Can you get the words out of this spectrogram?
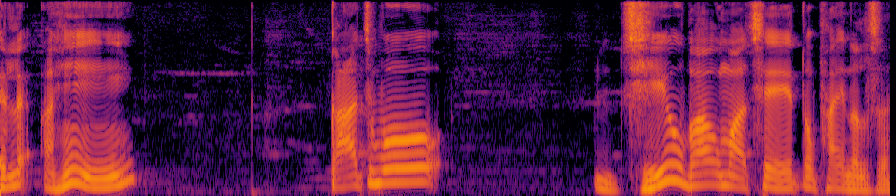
એટલે અહીં કાચબો જીવ ભાવમાં છે એ તો ફાઇનલ છે.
